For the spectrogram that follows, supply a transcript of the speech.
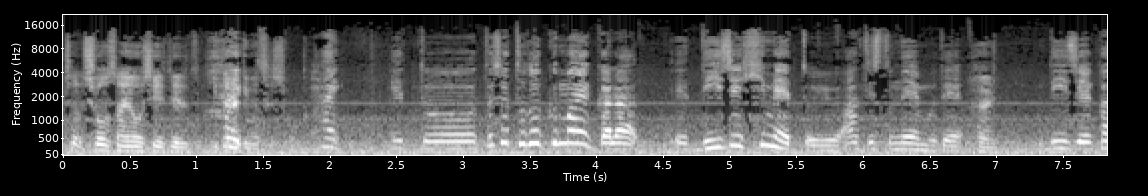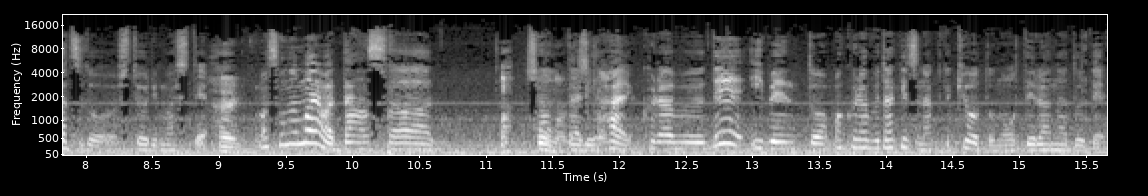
ちょっと詳細を教えていただけますでしょうか、はい、えっと、私は届く前から、え DJ 姫というアーティストネームで、DJ 活動をしておりまして、まあ、その前はダンサーだったり、はい、クラブでイベント、まあ、クラブだけじゃなくて京都のお寺などで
